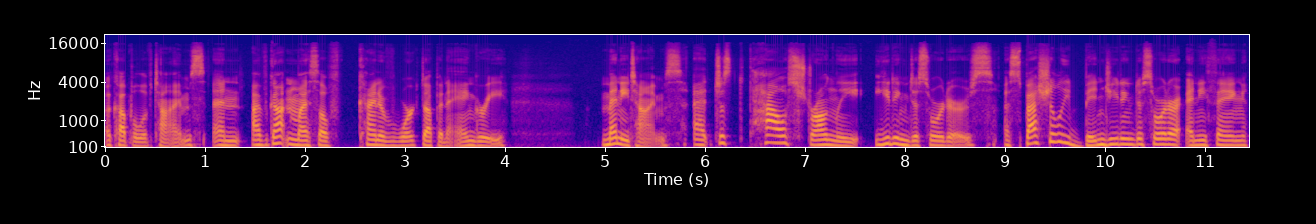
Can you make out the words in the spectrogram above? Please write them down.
a couple of times. And I've gotten myself kind of worked up and angry many times at just how strongly eating disorders, especially binge eating disorder, anything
